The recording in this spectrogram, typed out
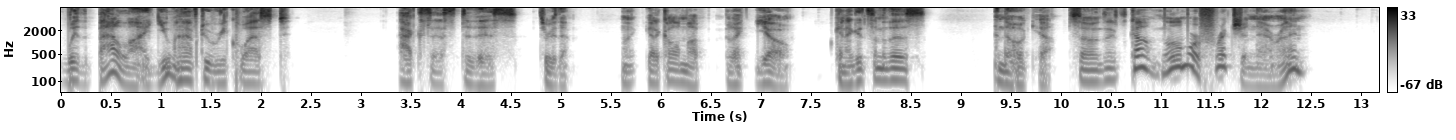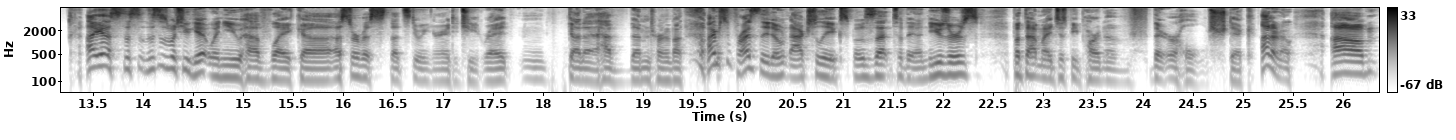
with Battle BattlEye, you have to request access to this through them. Like, got to call them up. Be like, yo, can I get some of this? And they'll hook you up. So there's a little more friction there, right? I guess this this is what you get when you have like uh, a service that's doing your anti cheat, right? Gotta have them turn it on. I'm surprised they don't actually expose that to the end users, but that might just be part of their whole shtick. I don't know. Um,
